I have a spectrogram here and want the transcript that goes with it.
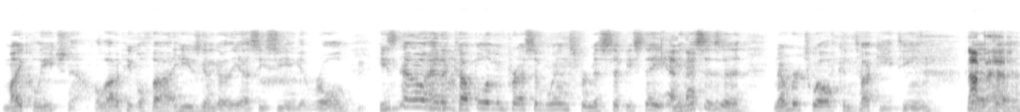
Mike Leach now? A lot of people thought he was going to go to the SEC and get rolled. He's now had a couple of impressive wins for Mississippi State. Yeah, I mean, not- this is a number 12 Kentucky team. Not that, bad. Uh,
